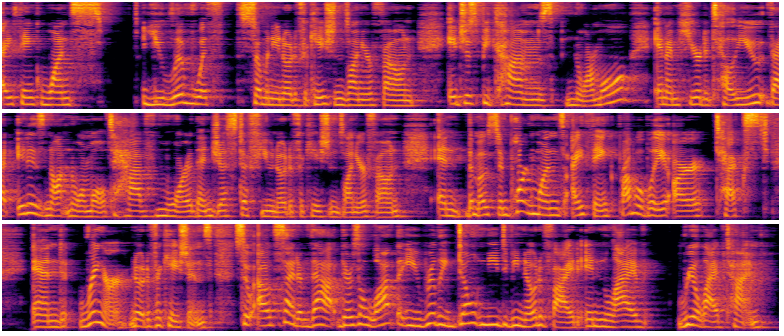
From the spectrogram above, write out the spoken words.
I think once you live with so many notifications on your phone, it just becomes normal. And I'm here to tell you that it is not normal to have more than just a few notifications on your phone. And the most important ones, I think, probably are text and ringer notifications. So outside of that, there's a lot that you really don't need to be notified in live, real live time.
